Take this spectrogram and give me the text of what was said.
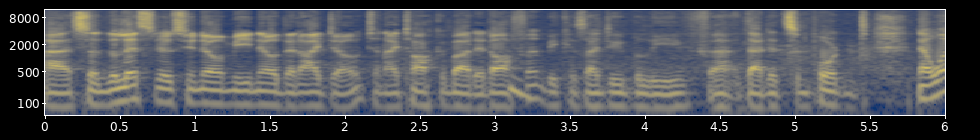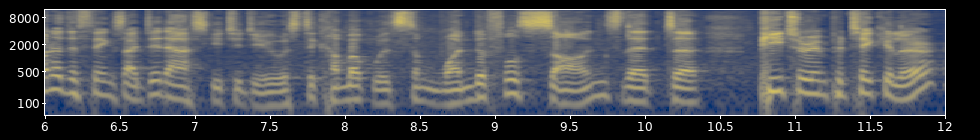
uh, so the listeners who know me know that I don't, and I talk about it often because I do believe uh, that it's important. Now, one of the things I did ask you to do was to come up with some wonderful songs that uh, Peter, in particular.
